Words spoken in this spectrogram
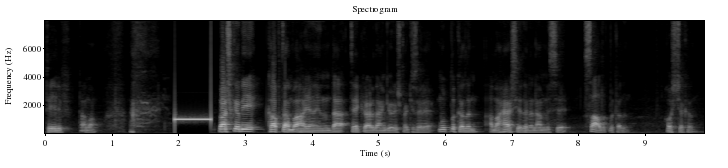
Telif. Tamam. Başka bir Kaptan Baha yayınında tekrardan görüşmek üzere. Mutlu kalın ama her şeyden önemlisi sağlıklı kalın. Hoşçakalın.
